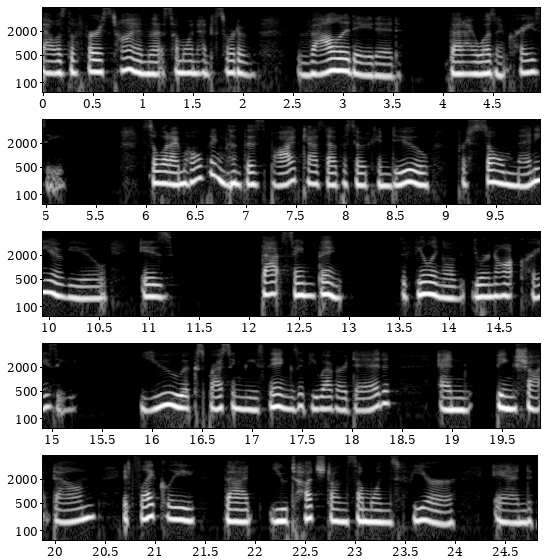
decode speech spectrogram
that was the first time that someone had sort of validated that I wasn't crazy. So, what I'm hoping that this podcast episode can do for so many of you is that same thing the feeling of you're not crazy. You expressing these things, if you ever did, and being shot down, it's likely that you touched on someone's fear and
